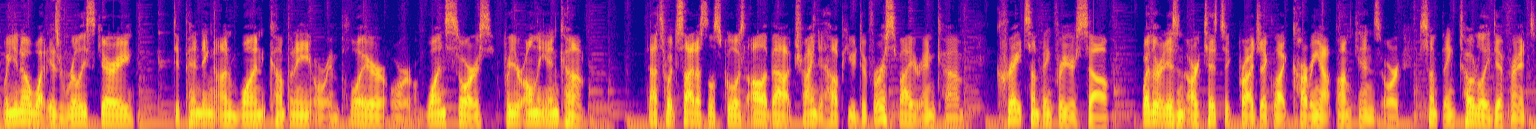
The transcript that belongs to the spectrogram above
Well, you know what is really scary? depending on one company or employer or one source for your only income. That's what Side Hustle School is all about, trying to help you diversify your income, create something for yourself, whether it is an artistic project like carving out pumpkins or something totally different.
